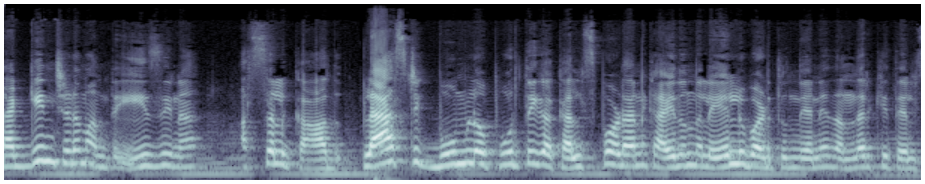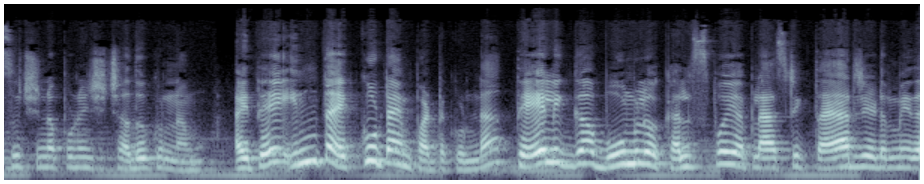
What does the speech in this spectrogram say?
తగ్గించడం అంత ఈజీనా అస్సలు కాదు. ప్లాస్టిక్ భూమిలో పూర్తిగా కలిసిపోవడానికి ఐదు వందల ఏళ్ళు పడుతుంది అనేది అందరికీ తెలుసు. చిన్నప్పటి నుంచి చదువుకున్నాము. అయితే ఇంత ఎక్కువ టైం పట్టకుండా తేలిగ్గా భూమిలో కలిసిపోయే ప్లాస్టిక్ తయారు చేయడం మీద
